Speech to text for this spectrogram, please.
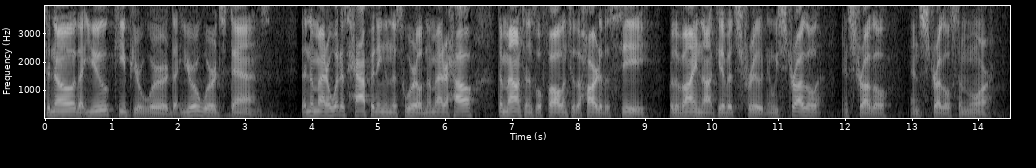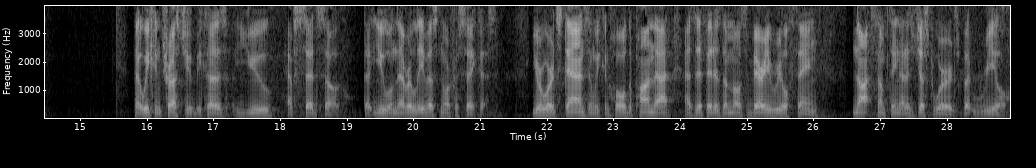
to know that you keep your word, that your word stands, that no matter what is happening in this world, no matter how the mountains will fall into the heart of the sea, or the vine not give its fruit, and we struggle and struggle and struggle some more that we can trust you because you have said so, that you will never leave us nor forsake us. Your word stands, and we can hold upon that as if it is the most very real thing, not something that is just words, but real,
